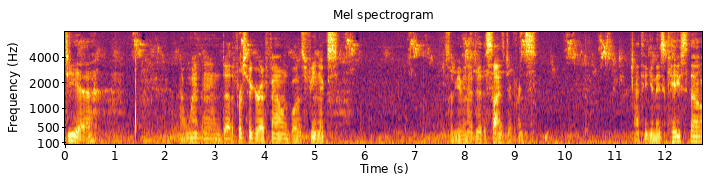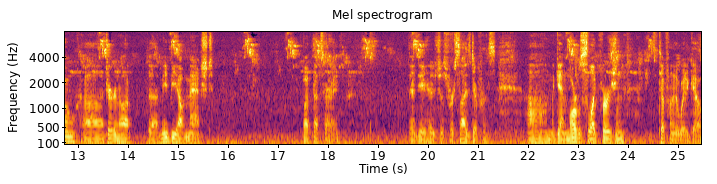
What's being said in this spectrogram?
idea, I went and uh, the first figure I found was Phoenix. So to give you an idea of the size difference. I think in this case though, uh, Juggernaut uh, may be outmatched, but that's alright. The idea is just for size difference. Um, again, Marvel Select version is definitely the way to go.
